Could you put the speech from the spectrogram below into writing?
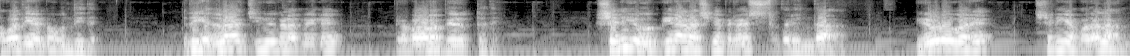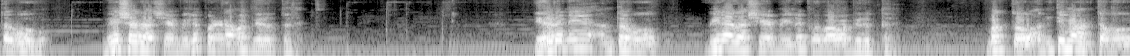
ಅವಧಿಯನ್ನು ಹೊಂದಿದೆ. ಇದು ಎಲ್ಲ ಜೀವಿಗಳ ಮೇಲೆ ಪ್ರಭಾವ ಬೀರುತ್ತದೆ. ಶನಿಯು ಮೀನ ರಾಶಿಗೆ ಪ್ರವೇಶಿಸುವುದರಿಂದ ಏಳೂವರೆ ಶನಿಯ ಮೊದಲ ಹಂತವು ಮೇಷರಾಶಿಯ ಮೇಲೆ ಪರಿಣಾಮ ಬೀರುತ್ತದೆ. ಎರಡನೇ ಹಂತವು ಮೀನರಾಶಿಯ ಮೇಲೆ ಪ್ರಭಾವ ಬೀರುತ್ತದೆ. ಮತ್ತು ಅಂತಿಮ ಹಂತವು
